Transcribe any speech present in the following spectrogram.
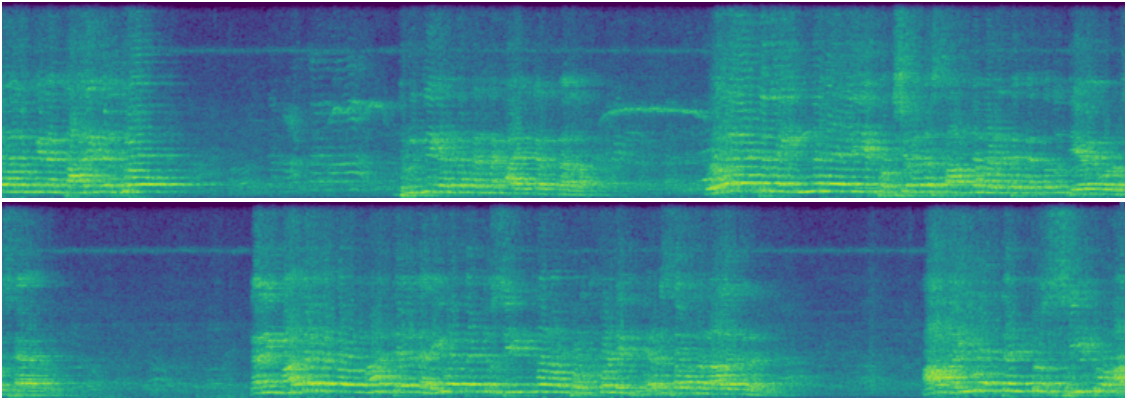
ತಾಲೂಕಿನ ಕಾರ್ಯಕರ್ತರು ಕಾರ್ಯಕರ್ತರಲ್ಲ. ಹೋರಾಟದ ಹಿನ್ನೆಲೆಯಲ್ಲಿ ಪಕ್ಷವನ್ನು ಸ್ಥಾಪನೆ ಮಾಡಿರ್ತಕ್ಕಂಥದ್ದು ದೇವೇಗೌಡರು ಸಾಹೇಬರು. ನನಗೆ ಮಾತಾಡ್ಬೇಕಾದ್ರೆ ಒಂದು ಮಾತು ಹೇಳಿದೆ ಐವತ್ತೆಂಟು ಸೀಟ್ನ ನಾವು ಪಡೆದುಕೊಂಡಿದ್ವಿ ಎರಡ್ ಸಾವಿರದ ನಾಲ್ಕರಲ್ಲಿ. ಆ ಐವತ್ತೆಂಟು ಸೀಟು ಆ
